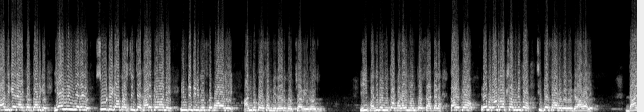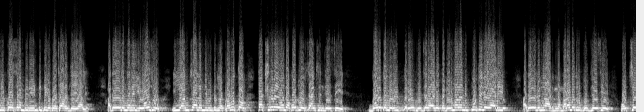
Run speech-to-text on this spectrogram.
రాజకీయ నాయకత్వానికి ఏమైంది అనేది సూటిగా ప్రశ్నించే కార్యక్రమాన్ని ఇంటింటికి తీసుకుపోవాలి. అందుకోసం మీ దగ్గరకు వచ్చాము ఈ రోజు ఈ పది మందితో పదహైదు మందితో స్టార్ట్ అయిన కార్యక్రమం రేపు రెండు లక్షల మందితో సిద్ధేశ్వరాలు దగ్గరికి రావాలి. దానికోసం మీరు ఇంటింటికి ప్రచారం చేయాలి. అదేవిధంగానే ఈ రోజు ఈ అంశాలన్నీ వింటున్న ప్రభుత్వం తక్షణమే వంద కోట్లు శాంక్షన్ చేసి గోరకల్లు రిజర్వాయర్ యొక్క నిర్మాణాన్ని పూర్తి చేయాలి. అదేవిధంగా నిన్న మరమ్మతులు పూర్తి చేసి వచ్చే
